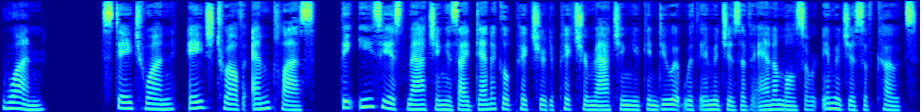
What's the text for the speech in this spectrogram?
1. Stage 1, age 12 M+. The easiest matching is identical picture to picture matching. You can do it with images of animals or images of coats.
